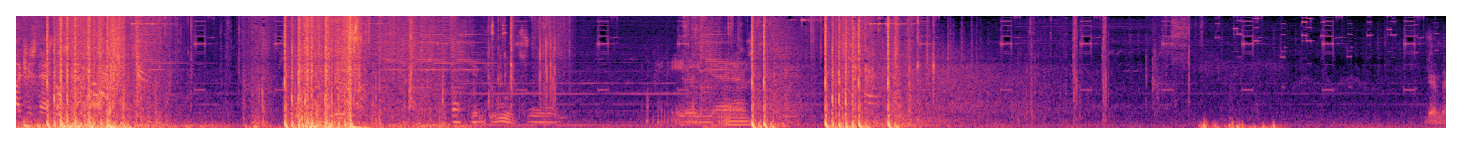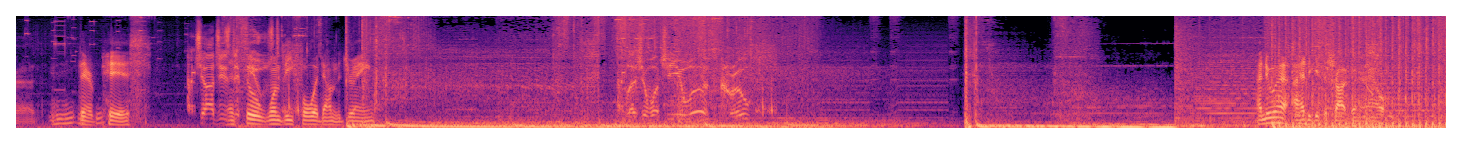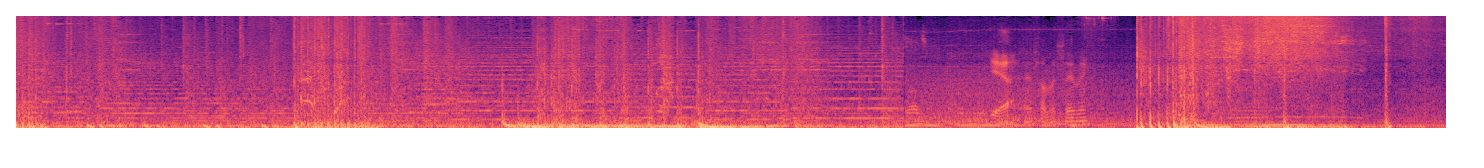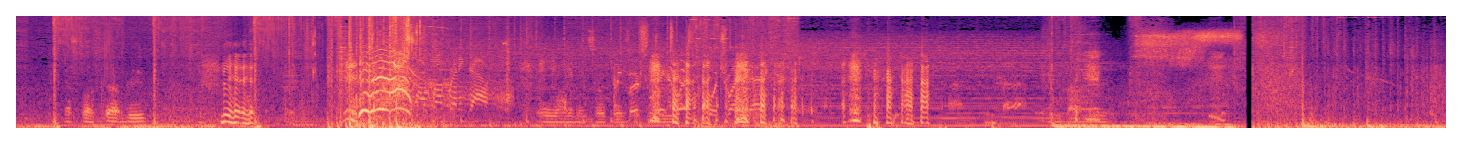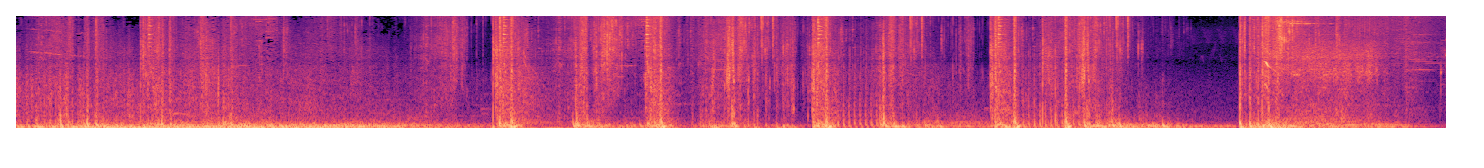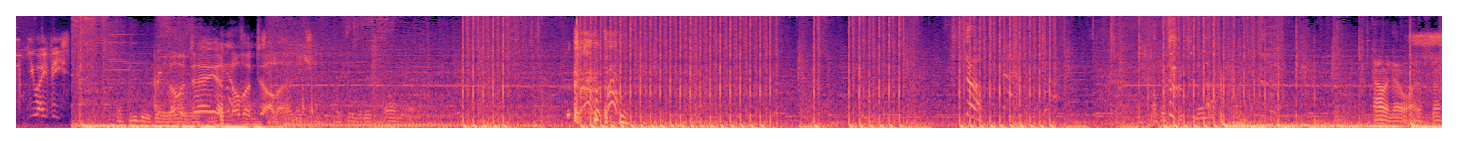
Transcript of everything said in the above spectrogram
Sniper's nest on standby. Fucking do it, man. Idiot, Yeah. man. They're mad. They're pissed. Charges And still defused. one v four down the drain. Pleasure watching you work, crew. I knew I had to get the shotgunner out. Yeah, that's what I'm assuming. That's fucked up, dude. A lot of them so pissed. Mercenary twice before trying that again. UAV dollar. I don't know, honestly.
